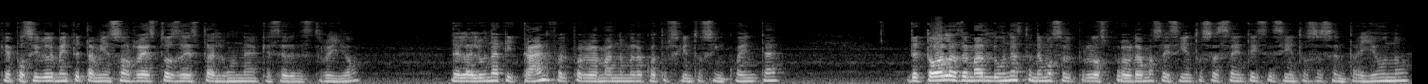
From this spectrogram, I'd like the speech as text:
que posiblemente también son restos de esta luna que se destruyó de la luna Titán, fue el programa número 450. De todas las demás lunas tenemos los programas 660 y 661.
